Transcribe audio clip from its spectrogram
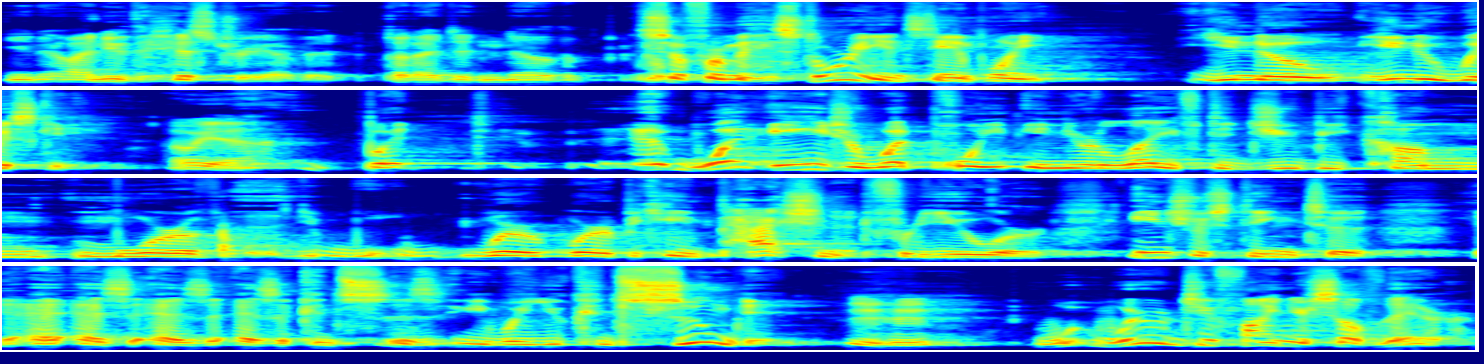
you know, I knew the history of it, but I didn't know the. So, from a historian standpoint, you know, you knew whiskey. Oh yeah, but at what age or what point in your life did you become more of where where it became passionate for you or interesting to as as as a as, where you consumed it? Mm-hmm. Where did you find yourself there?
